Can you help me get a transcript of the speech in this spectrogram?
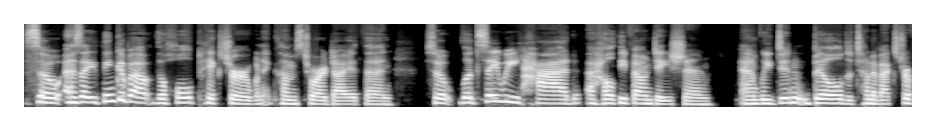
So, as I think about the whole picture when it comes to our diet, then, so let's say we had a healthy foundation and we didn't build a ton of extra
